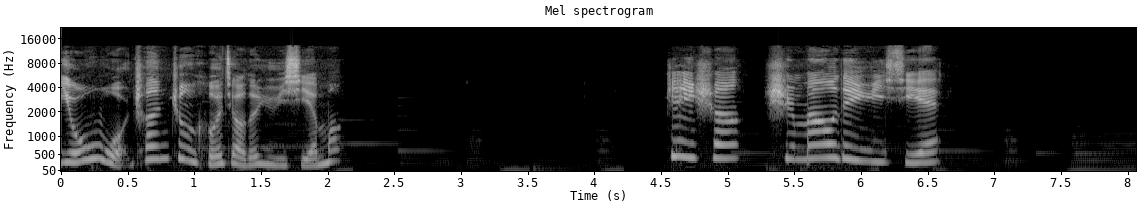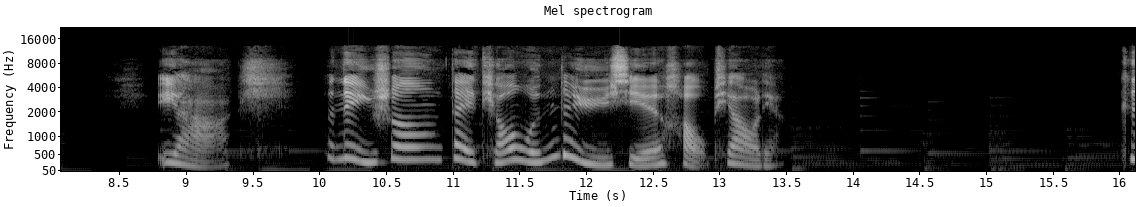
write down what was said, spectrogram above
有我穿正合脚的雨鞋吗？这双是猫的雨鞋。呀，那双带条纹的雨鞋好漂亮。可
